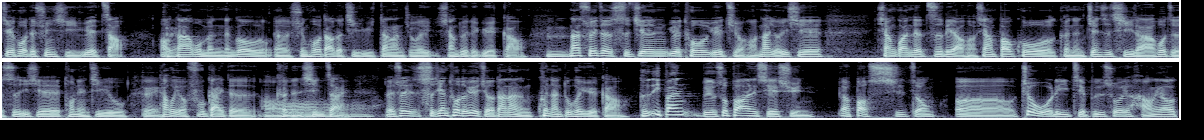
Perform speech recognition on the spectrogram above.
接获的讯息越早。哦，当然我们能够呃寻获到的几率当然就会相对的越高。嗯，那随着时间越拖越久哈，那有一些相关的资料哈，像包括可能监视器啦，或者是一些通联记录，对，它会有覆盖的可能性在。对，所以时间拖得越久，当然困难度会越高。可是，一般比如说报案协寻，要报失踪，呃，就我理解，不是说好像要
